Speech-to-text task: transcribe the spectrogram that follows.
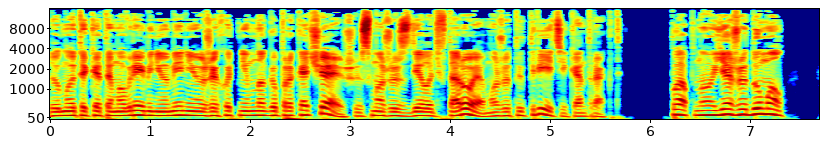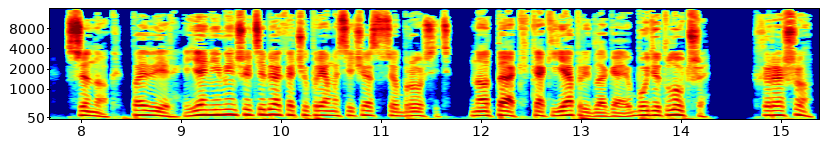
Думаю, ты к этому времени умение уже хоть немного прокачаешь и сможешь сделать второй, а может и третий контракт. Пап, ну я же думал... Сынок, поверь, я не меньше тебя хочу прямо сейчас все бросить. Но так, как я предлагаю, будет лучше. Хорошо.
